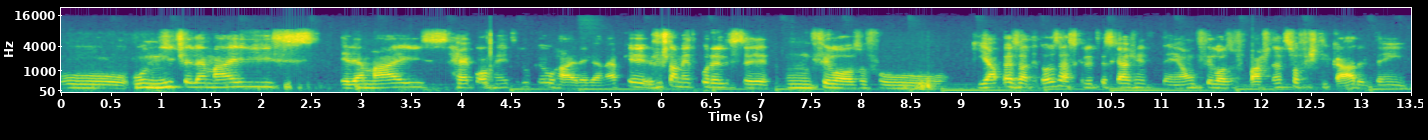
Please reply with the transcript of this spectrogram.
o, o Nietzsche ele é mais ele é mais recorrente do que o Heidegger, né? Porque justamente por ele ser um filósofo que apesar de todas as críticas que a gente tem, é um filósofo bastante sofisticado, ele tem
